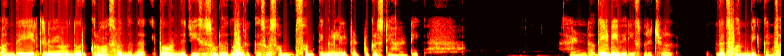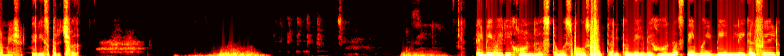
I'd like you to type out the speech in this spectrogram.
வந்து ஏற்கனவே வந்து ஒரு கிராஸ் வந்தது. இப்போ வந்து ஜீசஸோட இதுவும் இருக்குது so some something related to Christianity and they'll be very spiritual that's one big confirmation very spiritual they'll be very honest உங்கள் ஸ்பௌஸை பொறுத்த வரைக்கும் they'll be honest they might be in legal field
